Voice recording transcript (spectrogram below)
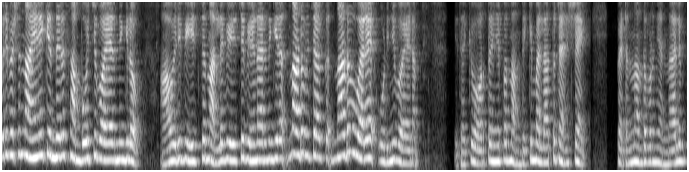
ഒരു പക്ഷെ നയനയ്ക്ക് എന്തെങ്കിലും സംഭവിച്ചു പോയായിരുന്നെങ്കിലോ? ആ ഒരു വീഴ്ച നല്ല വീഴ്ച വീണായിരുന്നെങ്കിൽ നടുവ് ചാക്ക് നടുവ് വരെ ഒടിഞ്ഞു പോയേനം. ഇതൊക്കെ ഓർത്തു കഴിഞ്ഞപ്പോൾ നന്ദയ്ക്കും വല്ലാത്ത ടെൻഷനായി പെട്ടെന്ന് നന്ദ പറഞ്ഞു എന്നാലും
